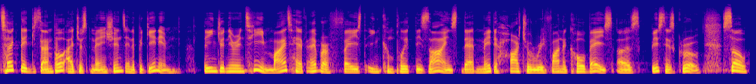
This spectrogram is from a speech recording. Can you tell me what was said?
Take the example I just mentioned in the beginning. The engineering team might have ever faced incomplete designs that made it hard to refine the code base as business grew. So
